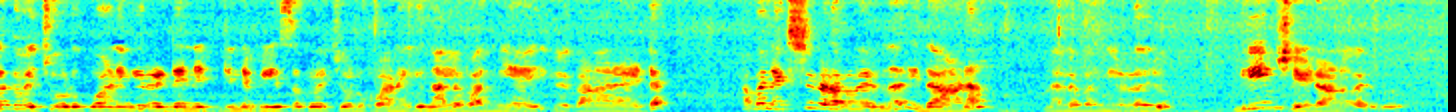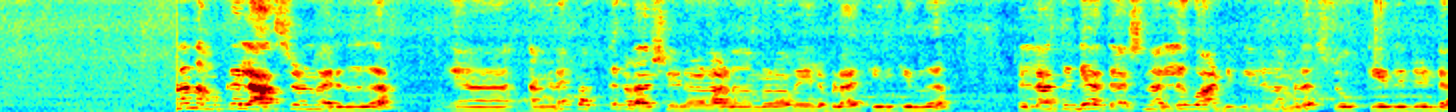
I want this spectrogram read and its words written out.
ഒക്കെ വെച്ച് കൊടുക്കുവാണെങ്കിൽ റെഡ് നെറ്റിന്റെ പീസ് ഒക്കെ വെച്ച് കൊടുക്കുവാണെങ്കിൽ നല്ല ഭംഗിയായിരിക്കും കാണാനായിട്ട്. അപ്പൊ നെക്സ്റ്റ് കളർ വരുന്നത് ഇതാണ്. നല്ല ഭംഗിയുള്ള ഒരു ഗ്രീൻ ആണ് വരുന്നത്. നമുക്ക് ലാസ്റ്റ് വൺ വരുന്നത് അങ്ങനെ പത്ത് കളർ ഷെയ്ഡുകളാണ് നമ്മൾ അവൈലബിൾ ആക്കിയിരിക്കുന്നത്. എല്ലാത്തിന്റെ അത്യാവശ്യം നല്ല ക്വാണ്ടിറ്റിയിൽ നമ്മൾ സ്റ്റോക്ക് ചെയ്തിട്ടുണ്ട്.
